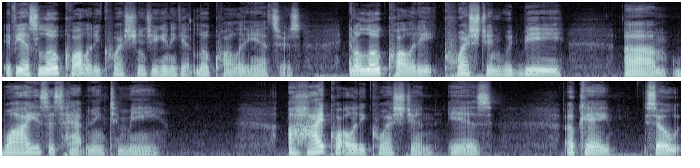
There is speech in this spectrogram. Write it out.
If you ask low quality questions, you're going to get low quality answers. And a low quality question would be, um, why is this happening to me? A high quality question is, okay, so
